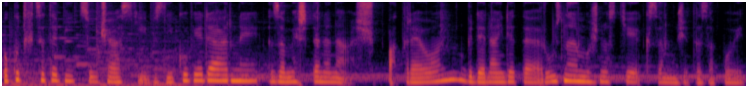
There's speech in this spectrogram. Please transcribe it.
Pokud chcete být součástí vzniku vědárny, zaměřte na náš Patreon, kde najdete různé možnosti, jak se můžete zapojit.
